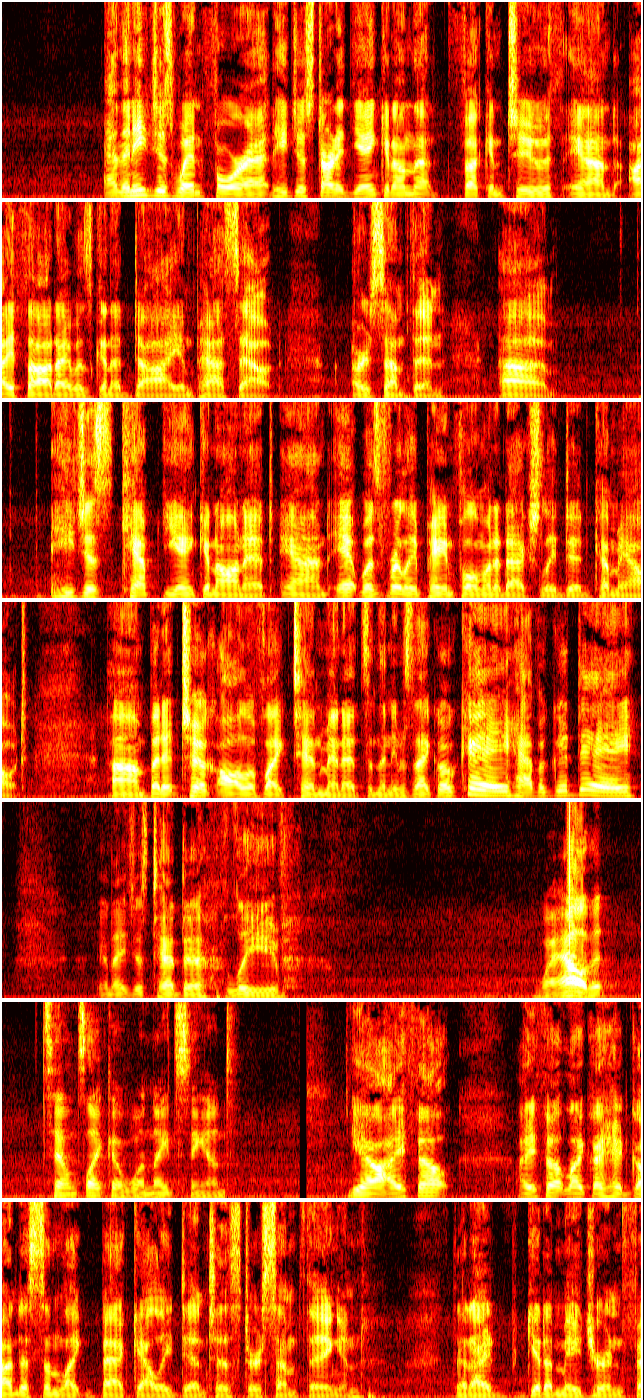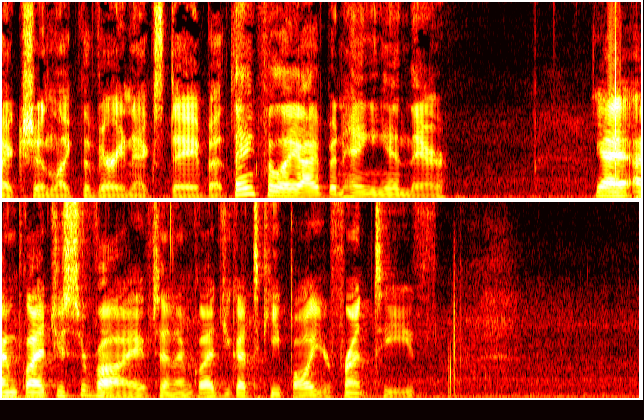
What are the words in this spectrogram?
and then he just went for it. He just started yanking on that fucking tooth, and I thought I was gonna die and pass out or something. Um, he just kept yanking on it, and it was really painful when it actually did come out. Um, but it took all of like 10 minutes, and then he was like, okay, have a good day. And I just had to leave. Wow, that sounds like a one night stand. Yeah, I felt. I felt like I had gone to some like back alley dentist or something and that I'd get a major infection like the very next day, but thankfully I've been hanging in there. Yeah, I'm glad you survived, and I'm glad you got to keep all your front teeth.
